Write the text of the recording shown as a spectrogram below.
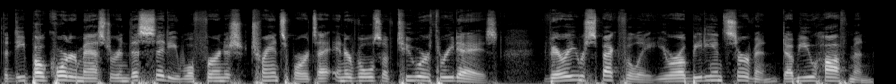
The depot quartermaster in this city will furnish transports at intervals of two or three days. Very respectfully, your obedient servant, W. Hoffman,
